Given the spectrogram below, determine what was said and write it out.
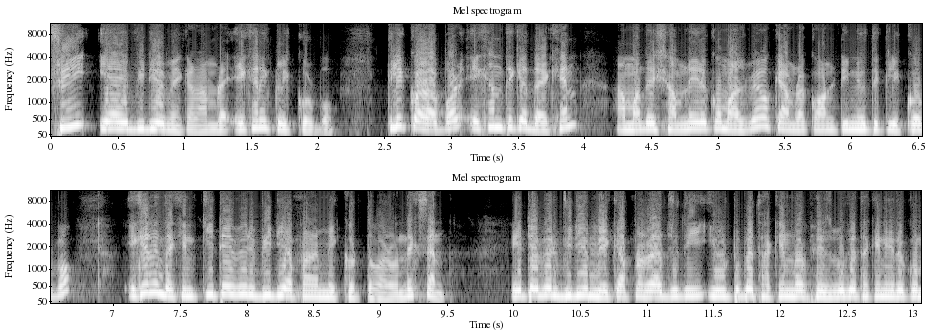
free AI video maker আমরা এখানে ক্লিক করব। ক্লিক করার পর এখান থেকে দেখেন আমাদের সামনে এরকম আসবে। ওকে, আমরা কন্টিনিউতে ক্লিক করব। এখানে দেখেন কী টাইপের ভিডিও আপনারা মেক করতে পারবেন, দেখছেন? এই টাইপের ভিডিও মেক আপনারা যদি ইউটিউবে থাকেন বা ফেসবুকে থাকেন, এরকম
